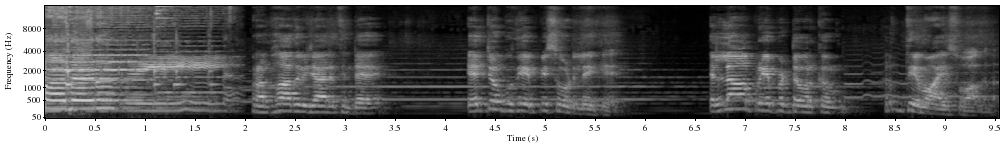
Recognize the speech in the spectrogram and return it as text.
പതറുകയില്ല. പ്രഭാത വിചാരത്തിന്റെ ഏറ്റവും പുതിയ എപ്പിസോഡിലേക്ക് എല്ലാ പ്രിയപ്പെട്ടവർക്കും ഹൃദ്യമായ സ്വാഗതം.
